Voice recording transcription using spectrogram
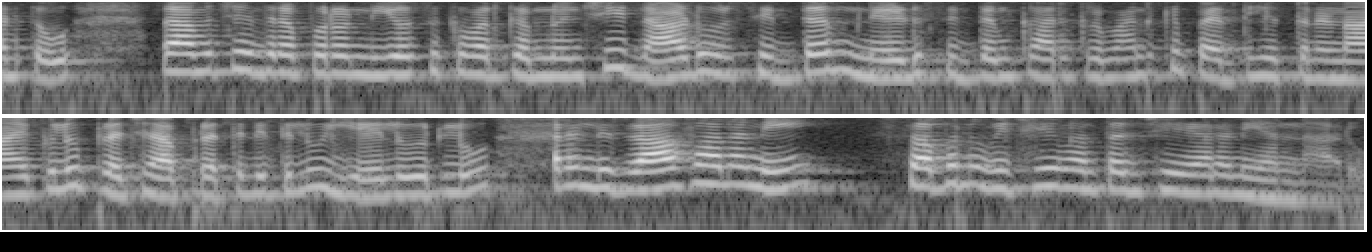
మాట్లాడుతూ రామచంద్రపురం నియోజకవర్గం నుంచి నాడు సిద్ధం నేడు సిద్ధం కార్యక్రమానికి పెద్ద ఎత్తున నాయకులు ప్రజాప్రతినిధులు ఏలూరులు రావాలని సభను విజయవంతం చేయాలని అన్నారు.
